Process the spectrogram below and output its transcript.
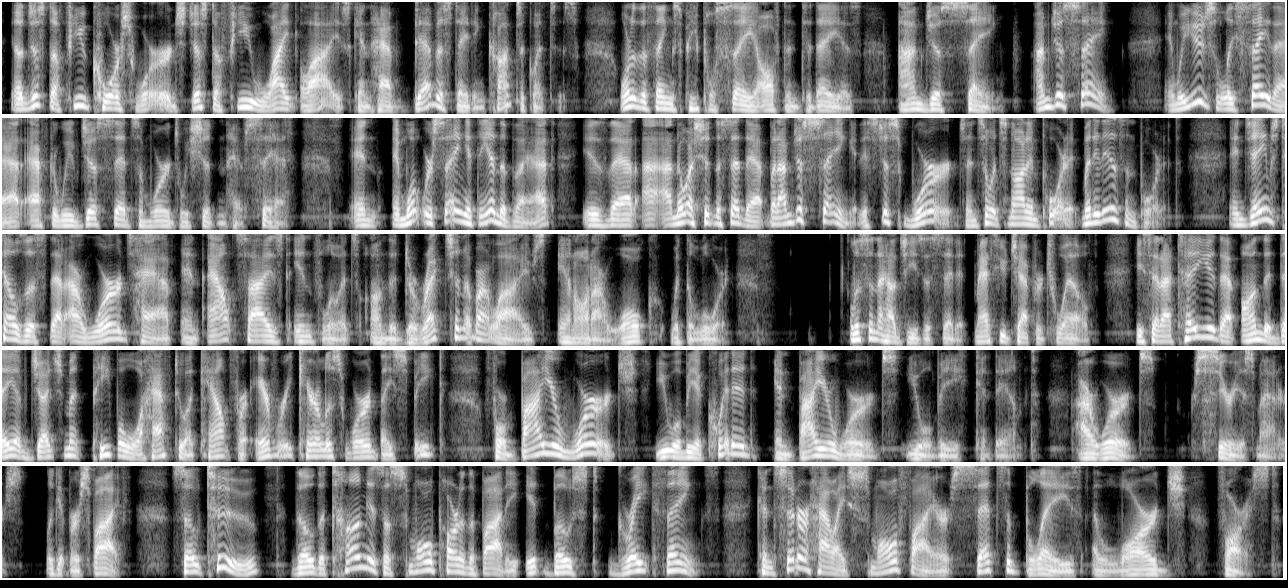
You know, just a few coarse words, just a few white lies can have devastating consequences. One of the things people say often today is, I'm just saying. I'm just saying. And we usually say that after we've just said some words we shouldn't have said. And, and what we're saying at the end of that is that I, I know I shouldn't have said that, but I'm just saying it. It's just words. And so it's not important, but it is important. And James tells us that our words have an outsized influence on the direction of our lives and on our walk with the Lord. Listen to how Jesus said it. Matthew chapter 12. He said, I tell you that on the day of judgment, people will have to account for every careless word they speak. For by your words, you will be acquitted, and by your words, you will be condemned. Our words are serious matters. Look at verse 5. So too, though the tongue is a small part of the body, it boasts great things. Consider how a small fire sets ablaze a large forest.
